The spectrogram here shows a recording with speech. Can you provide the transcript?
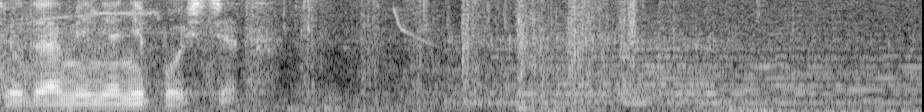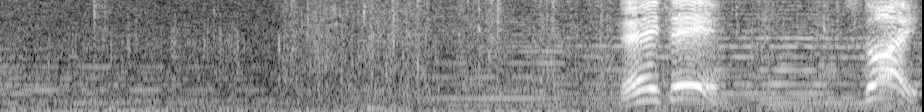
Сюда меня не пустят. Эй, ты! Стой!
